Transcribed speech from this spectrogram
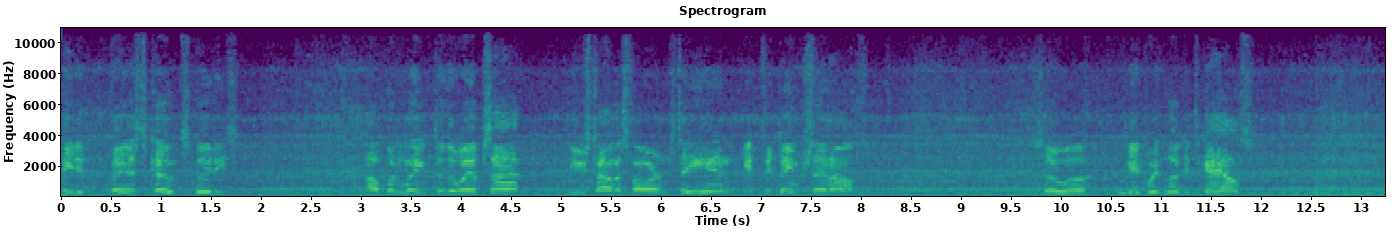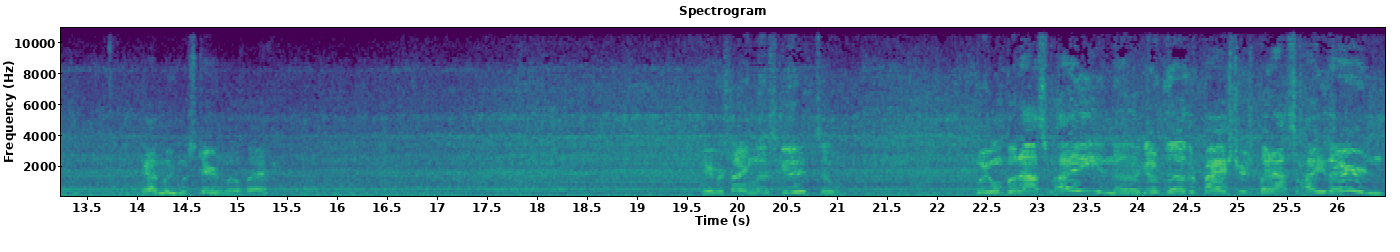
heated vest, coats, hoodies. I'll put a link to the website. Use Thomas Farms TN, get 15% off. So uh, we'll get a quick look at the cows. Gotta move my steering wheel back. Everything looks good, so we're gonna put out some hay and uh, go to the other pastures, put out some hay there and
